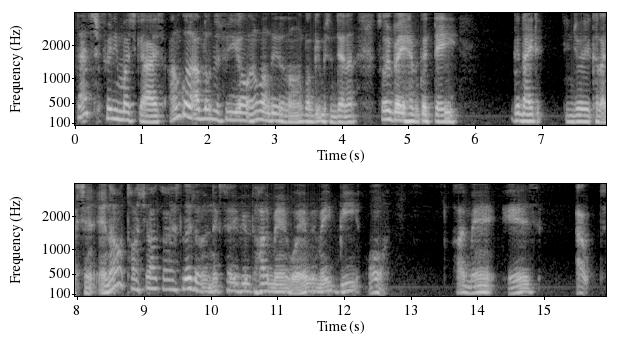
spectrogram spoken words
that's pretty much, guys. I'm going to upload this video. I'm going to leave it alone. I'm going to get me some dinner. So everybody have a good day. Good night. Enjoy your collection. And I'll talk to y'all guys later on next time review the Hot Man, wherever it may be on. Hot Man is out.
